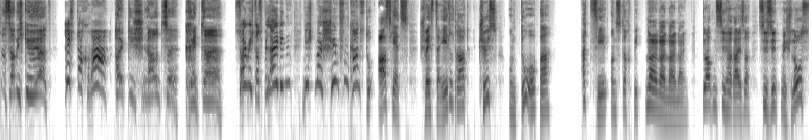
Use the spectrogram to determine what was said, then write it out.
das hab ich gehört. Ist doch wahr. Halt die Schnauze, Cretin. Soll mich das beleidigen? Nicht mal schimpfen kannst du. Aus jetzt, Schwester Edeltraut, tschüss und du, Opa, erzähl uns doch bitte. Nein, nein, nein, nein. Glauben Sie, Herr Reiser, Sie sind mich los?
